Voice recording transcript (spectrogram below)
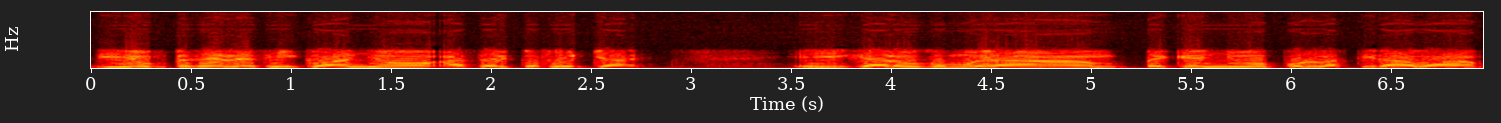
yo empecé de cinco años a hacer cosuchas. Y claro, como era pequeño, pues las tiraba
